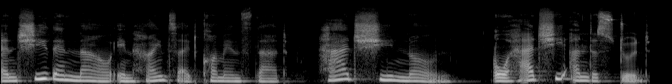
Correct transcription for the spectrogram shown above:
And she then now, in hindsight, comments that had she known or had she understood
